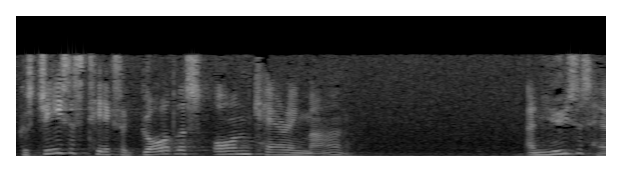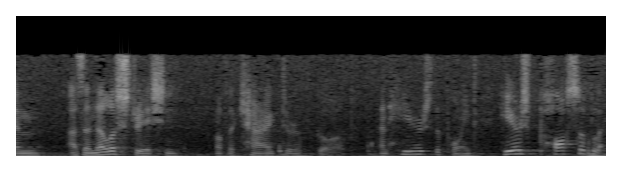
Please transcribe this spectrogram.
Because Jesus takes a godless, uncaring man and uses him as an illustration of the character of God. And here's the point. Here's possibly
